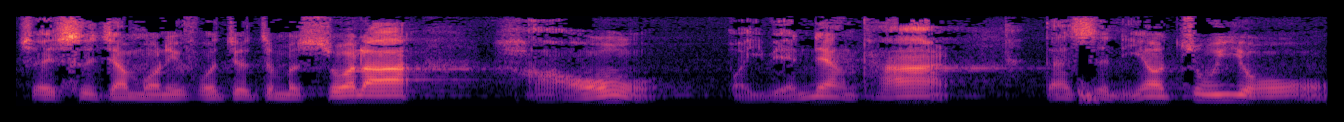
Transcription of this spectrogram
所以释迦牟尼佛就这么说了：“好，我原谅他，但是你要注意哦，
